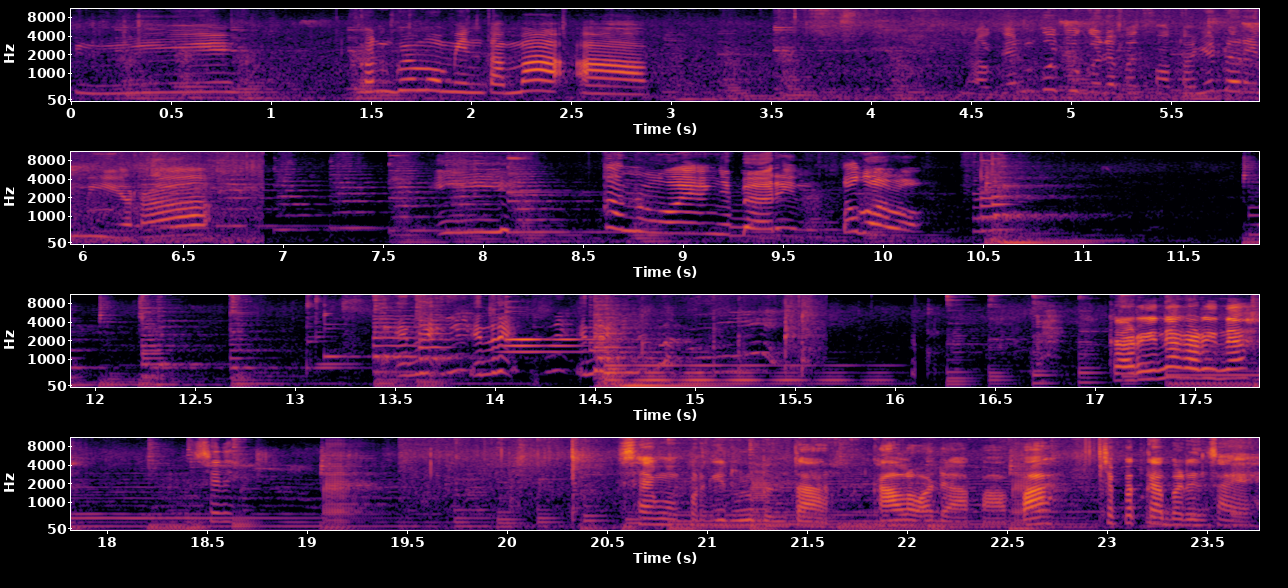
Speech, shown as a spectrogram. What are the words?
Ih, kan gue mau minta maaf. Lagian gue juga dapat fotonya dari Mira. Ih, kan lo yang nyebarin. Tau gak lo? Indri, Indri, Indri. Karina, Karina, sini. Saya mau pergi dulu bentar. Kalau ada apa-apa, cepet kabarin saya.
